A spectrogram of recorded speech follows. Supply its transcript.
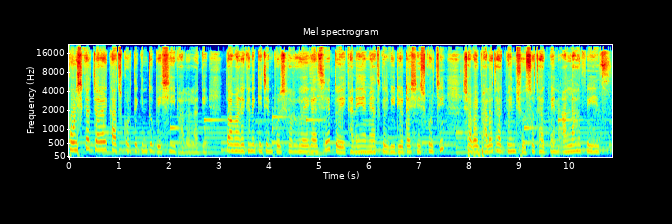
পরিষ্কার জায়গায় কাজ করতে কিন্তু বেশি ভালো লাগে। তো আমার এখানে কিচেন পরিষ্কার হয়ে গেছে। তো এখানেই আমি আজকের ভিডিওটা শেষ করছি। সবাই ভালো থাকবেন, সুস্থ থাকবেন। আল্লাহ হাফিজ।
